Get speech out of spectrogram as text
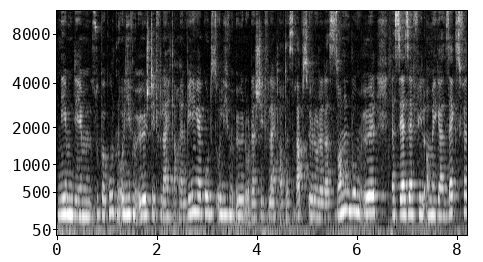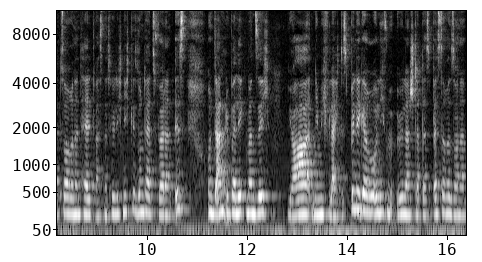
neben dem super guten Olivenöl steht vielleicht auch ein weniger gutes Olivenöl oder steht vielleicht auch das Rapsöl oder das Sonnenblumenöl, das sehr, sehr viel Omega-6-Fettsäuren enthält, was natürlich nicht gesundheitsfördernd ist. Und dann überlegt man sich, ja, nehme ich vielleicht das billigere Olivenöl anstatt das bessere, sondern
